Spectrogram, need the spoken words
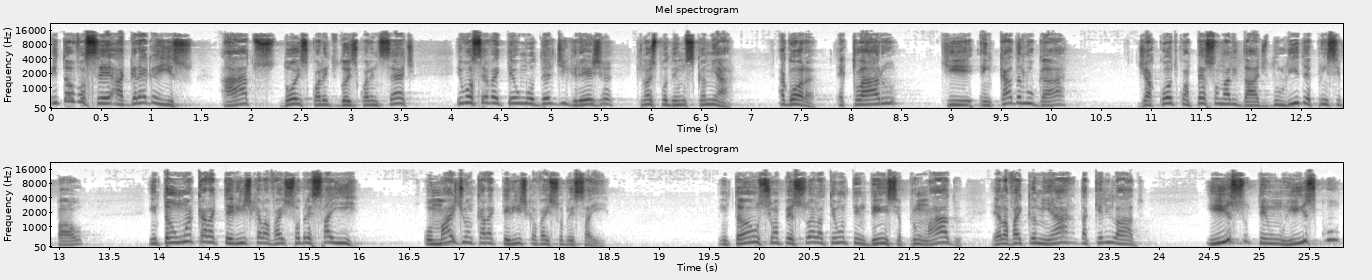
Então você agrega isso a Atos 2, 42 e 47, e você vai ter um modelo de igreja que nós podemos caminhar. Agora, é claro que em cada lugar, de acordo com a personalidade do líder principal, então uma característica ela vai sobressair, ou mais de uma característica vai sobressair. Então, se uma pessoa ela tem uma tendência para um lado, ela vai caminhar daquele lado. E isso tem um risco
